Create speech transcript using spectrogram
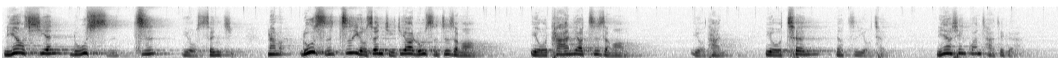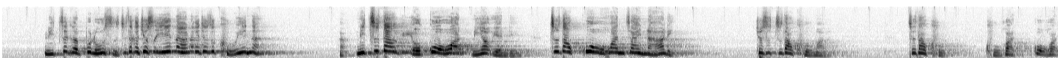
你要先如实知有升级。那么如实知有升级，就要如实知什么？有贪要知什么？有贪，有嗔要知有嗔。你要先观察这个，你这个不如实知，这个就是因啊，那个就是苦因啊。啊，你知道有过患，你要远离；知道过患在哪里，就是知道苦嘛。知道苦，苦患过患，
